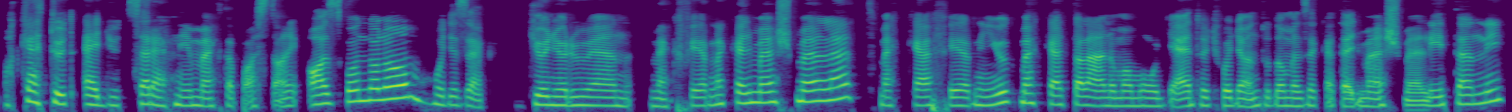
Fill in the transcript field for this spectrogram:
A kettőt együtt szeretném megtapasztalni. Azt gondolom, hogy ezek gyönyörűen megférnek egymás mellett, meg kell férniük, meg kell találnom a módját, hogy hogyan tudom ezeket egymás mellé tenni,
